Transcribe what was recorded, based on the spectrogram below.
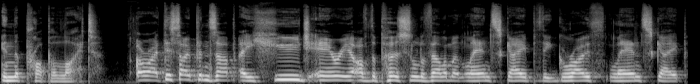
in the proper light. All right, this opens up a huge area of the personal development landscape, the growth landscape.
